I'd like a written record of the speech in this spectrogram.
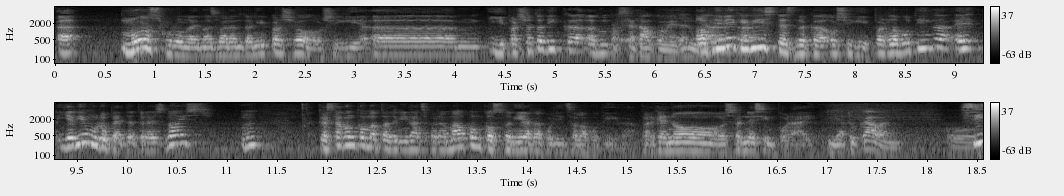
Eh, molts problemes varen tenir per això, o sigui, eh, i per això t'he dit que... Eh, per ser tal com eren. El primer que he vist és de que, o sigui, per la botiga, ell, hi havia un grupet de tres nois hm, que estaven com apadrinats per a Malcolm que els tenia recollits a la botiga, perquè no s'anessin por ahí. I ja tocaven? O... Sí,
